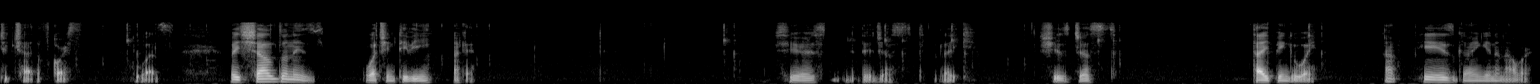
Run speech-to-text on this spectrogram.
to Chad, of course. Who was? Wait, Sheldon is watching TV. Okay. She's they just like she's just typing away. Oh, he is going in an hour.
